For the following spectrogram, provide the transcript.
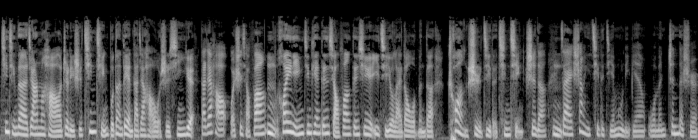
亲情的家人们好，这里是亲情不断电。大家好，我是新月。大家好，我是小芳。嗯，欢迎您今天跟小芳、跟新月一起又来到我们的创世纪的亲情。是的，嗯在上一期的节目里边，我们真的是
